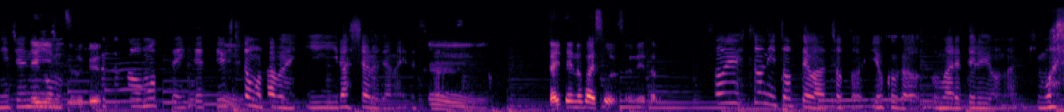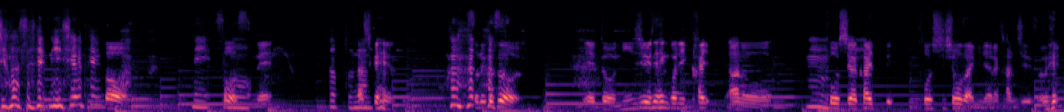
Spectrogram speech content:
20永年後も遠に続く。続くと思っていてっていう人も多分いらっしゃるじゃないですか。うん。大体の場合そうですよね、多分。そういう人にとってはちょっと欲が生まれてるような気もしますね。20年後。そう、にそうですね。ちょっと確かに、それこそ、えっと、20年後にかいあのうん。投資が返って投資商材みたいな感じですよね。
